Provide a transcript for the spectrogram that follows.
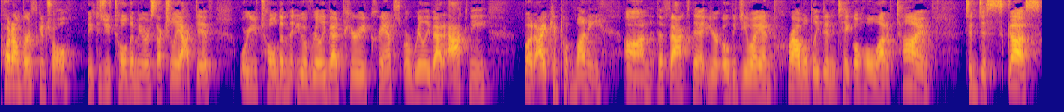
put on birth control because you told them you were sexually active or you told them that you have really bad period cramps or really bad acne, but I can put money on the fact that your OBGYN probably didn't take a whole lot of time to discuss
